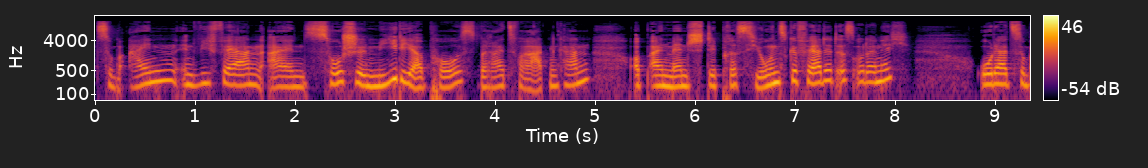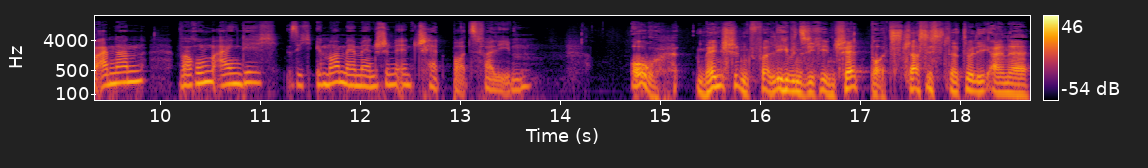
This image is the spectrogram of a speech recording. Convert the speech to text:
Zum einen, inwiefern ein Social-Media-Post bereits verraten kann, ob ein Mensch depressionsgefährdet ist oder nicht Oder zum anderen, warum eigentlich sich immer mehr Menschen in Chatbots verlieben. Oh, Menschen verlieben sich in Chatbots. Das ist natürlich eine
